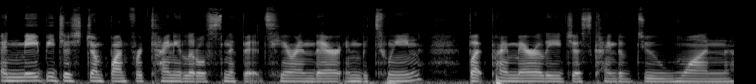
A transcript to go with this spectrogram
and maybe just jump on for tiny little snippets here and there in between, but primarily just kind of do one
